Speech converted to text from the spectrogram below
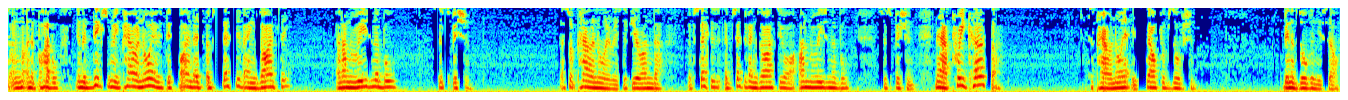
sorry, not in the Bible, in the dictionary, paranoia is defined as obsessive anxiety and unreasonable suspicion. That's what paranoia is. If you're under obsessive, obsessive anxiety or unreasonable suspicion. Now, a precursor to paranoia is self absorption. been absorbed in yourself.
